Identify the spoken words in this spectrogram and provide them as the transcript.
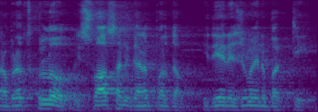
మన బ్రతుకుల్లో విశ్వాసాన్ని కనపడదాం ఇదే నిజమైన భక్తి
